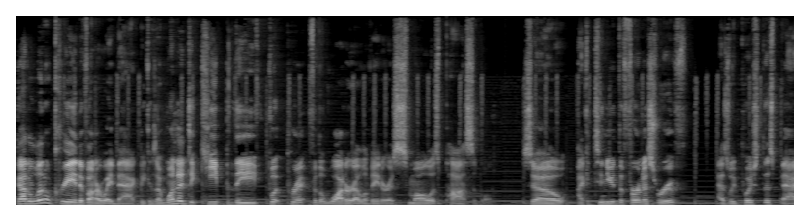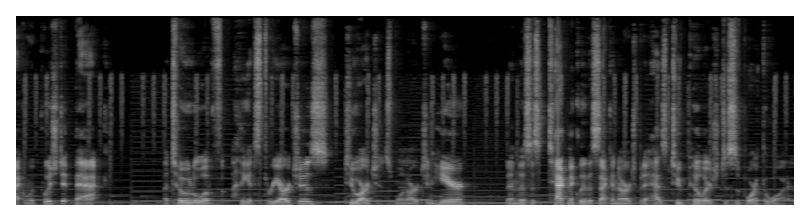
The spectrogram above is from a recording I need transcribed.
got a little creative on our way back because I wanted to keep the footprint for the water elevator as small as possible. So, I continued the furnace roof as we pushed this back, and we pushed it back a total of, I think it's three arches? Two arches. One arch in here, then this is technically the second arch, but it has two pillars to support the water.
